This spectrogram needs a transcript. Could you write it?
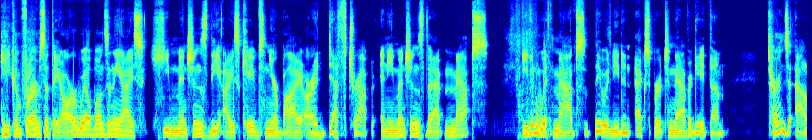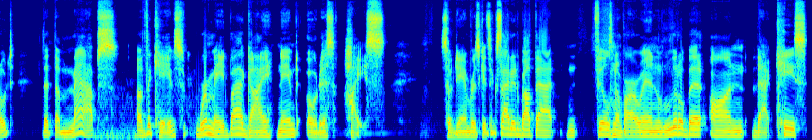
He confirms that they are whale bones in the ice. He mentions the ice caves nearby are a death trap. And he mentions that maps, even with maps, they would need an expert to navigate them. Turns out that the maps of the caves were made by a guy named Otis Heiss. So Danvers gets excited about that, fills Navarro in a little bit on that case,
